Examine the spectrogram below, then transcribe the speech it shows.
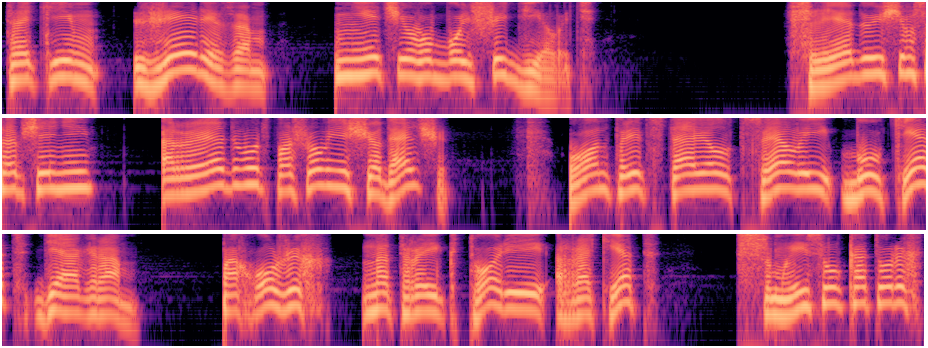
таким железом нечего больше делать. В следующем сообщении Редвуд пошел еще дальше. Он представил целый букет диаграмм, похожих на траектории ракет, смысл которых,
